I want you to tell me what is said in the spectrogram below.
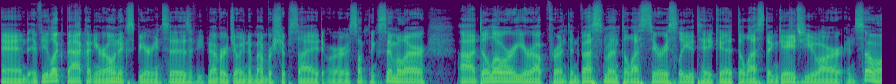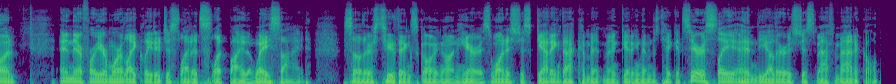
And if you look back on your own experiences, if you've ever joined a membership site or something similar, uh, the lower your upfront investment, the less seriously you take it, the less engaged you are, and so on and therefore you're more likely to just let it slip by the wayside. So there's two things going on here. Is one is just getting that commitment, getting them to take it seriously, and the other is just mathematical.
